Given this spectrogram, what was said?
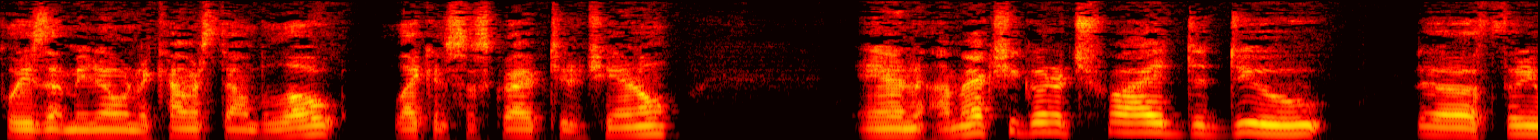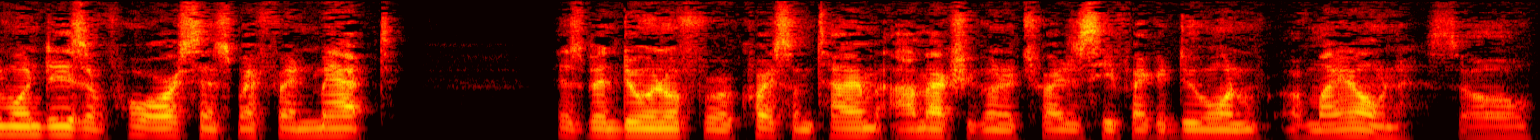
please let me know in the comments down below. Like and subscribe to the channel. And I'm actually going to try to do the 31 Days of Horror since my friend Matt has been doing them for quite some time. I'm actually going to try to see if I could do one of my own. So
